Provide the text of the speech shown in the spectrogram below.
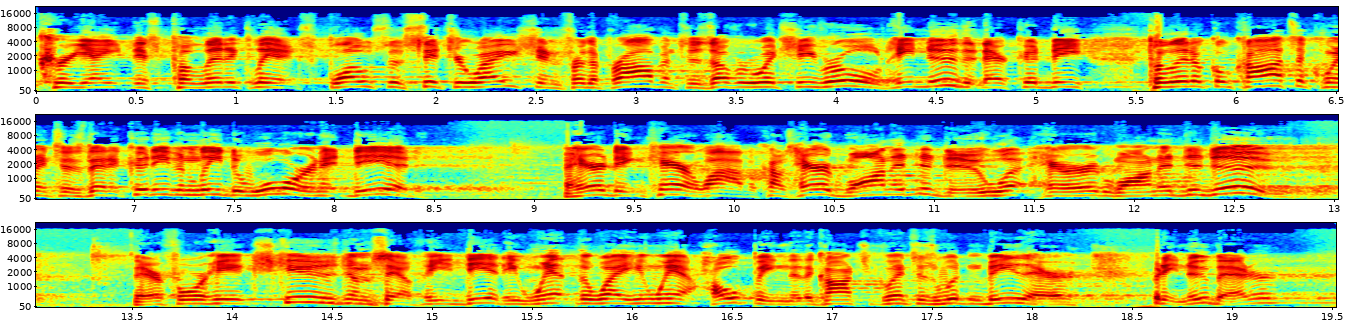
create this politically explosive situation for the provinces over which he ruled. He knew that there could be political consequences, that it could even lead to war, and it did. Herod didn't care. Why? Because Herod wanted to do what Herod wanted to do. Therefore, he excused himself. He did. He went the way he went, hoping that the consequences wouldn't be there, but he knew better.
